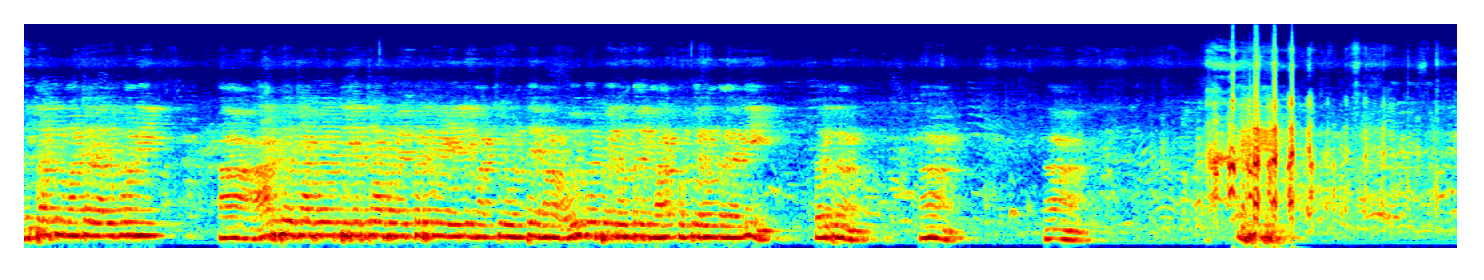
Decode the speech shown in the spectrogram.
విద్యార్థులు మంచిగా చదువుకొని ఆర్బీఐ జాబ్ టీచర్ జాబ్ ఎక్కడికి వెళ్ళి మంచిగా ఉంటే మన ఊరికి పేరు ఉంటుంది మనకు పేరు ఉంటుంది అని కోరుతున్నాను ఆ, ఆ. తోటి, ఆ, పిల్లలు చదువుతున్న పాటలు ఉన్నారు.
